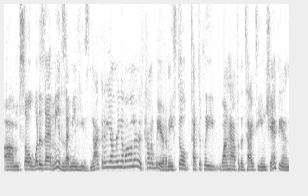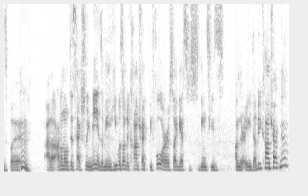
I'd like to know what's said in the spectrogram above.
Um, so what does that mean? Does that mean he's not going to be on Ring of Honor? It's kind of weird. I mean, he's still technically one half of the tag team champions, but hmm. I, don't, I, don't, know what this actually means. I mean, he was under contract before, so I guess this means he's under AEW contract now.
